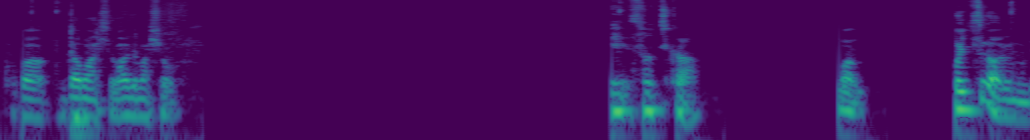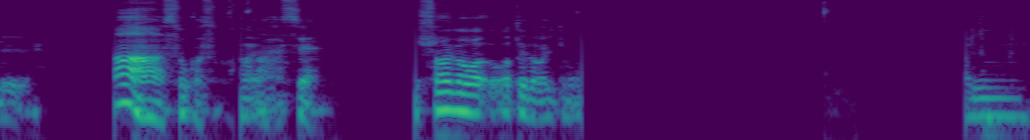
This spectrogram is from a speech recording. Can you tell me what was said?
ここは我慢して終わりましょう。え、そっちから？こいつがあるんで、ああ、そうかそうか。はいあそうや。サーがいいと思う。パリン。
